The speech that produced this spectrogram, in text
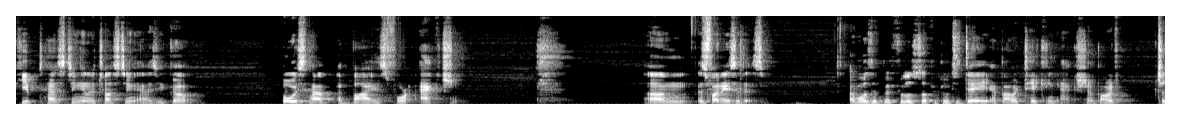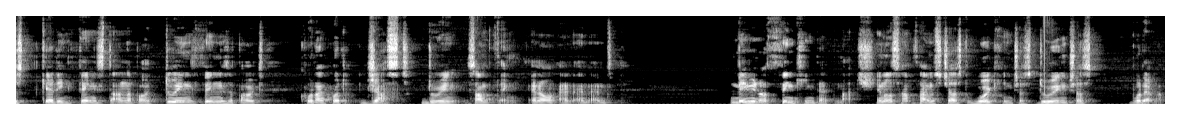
keep testing and adjusting as you go. Always have a bias for action. Um, as funny as it is, I was a bit philosophical today about taking action, about just getting things done, about doing things, about quote unquote just doing something, you know, and, and, and maybe not thinking that much. You know, sometimes just working, just doing, just whatever.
